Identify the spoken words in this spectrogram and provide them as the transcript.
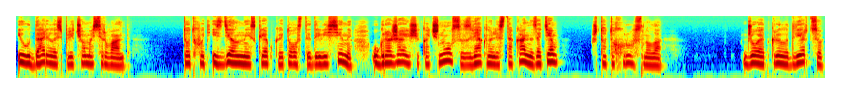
и ударилась плечом о сервант. Тот, хоть и сделанный из крепкой толстой древесины, угрожающе качнулся, звякнули стаканы, затем что-то хрустнуло. Джой открыла дверцу,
